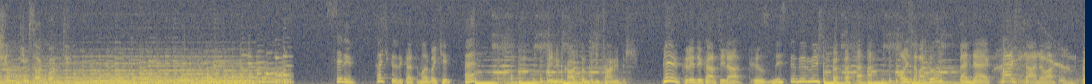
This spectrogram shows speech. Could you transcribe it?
İçin imsak vakti. Senin kaç kredi kartın var bakayım? He? Benim kartım bir tanedir. Bir kredi kartıyla kız mı istenirmiş? Oysa bakın bende kaç tane var?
